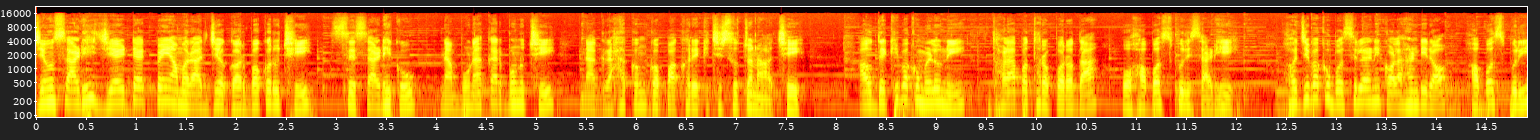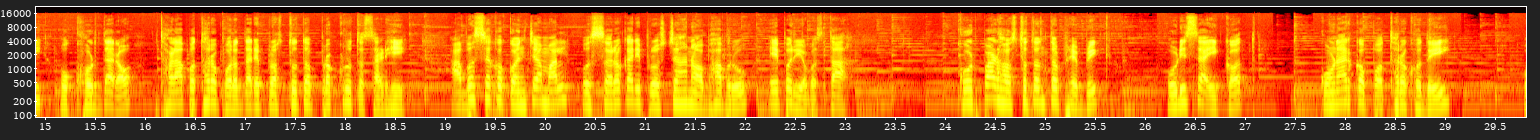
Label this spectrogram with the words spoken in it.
ଯେଉଁ ଶାଢ଼ୀ GI tag ପାଇଁ ଆମ ରାଜ୍ୟ ଗର୍ବ କରୁଛି ସେ ଶାଢ଼ୀକୁ ନା ବୁଣାକାର ବୁଣୁଛି ନା ଗ୍ରାହକଙ୍କ ପାଖରେ କିଛି ସୂଚନା ଅଛି। ଆଉ ଦେଖିବାକୁ ମିଳୁନି ଧଳାପଥର ପରଦା ଓ ହବସପୁରୀ ଶାଢ଼ୀ। ହଜିବାକୁ ବସିଲାଣି କଳାହାଣ୍ଡିର ହବସପୁରୀ ଓ ଖୋର୍ଦ୍ଧାର ଧଳାପଥର ପରଦାରେ ପ୍ରସ୍ତୁତ ପ୍ରକୃତ ଶାଢ଼ୀ। ଆବଶ୍ୟକ କଞ୍ଚାମାଲ ଓ ସରକାରୀ ପ୍ରୋତ୍ସାହନ ଅଭାବରୁ ଏପରି ଅବସ୍ଥା। କୋଟପାଡ଼ ହସ୍ତତନ୍ତ ଫେବ୍ରିକ୍ ଓଡ଼ିଶା ଇକତ କୋଣାର୍କ ପଥର ଖୋଦେଇ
